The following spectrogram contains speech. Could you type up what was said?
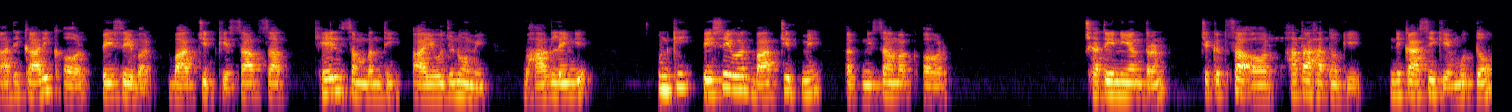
आधिकारिक और पेशेवर बातचीत के साथ साथ खेल संबंधी आयोजनों में भाग लेंगे। उनकी पेशेवर बातचीत में अग्निशामक और क्षति नियंत्रण, चिकित्सा और हताहतों की निकासी के मुद्दों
